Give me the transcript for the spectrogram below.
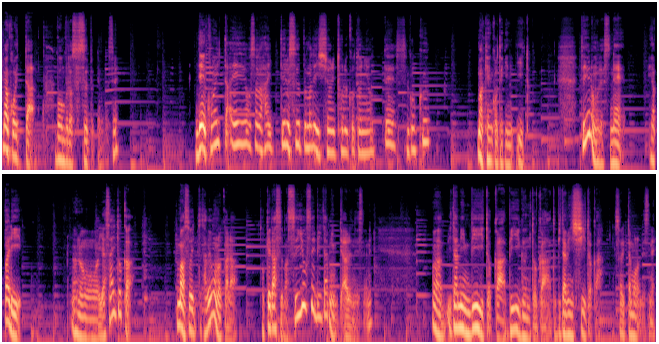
まあこういったボンブロススープってことですね。で、こういった栄養素が入ってるスープまで一緒に摂ることによって、すごく、まあ、健康的にいいとっていうのもですね、やっぱり、あの、野菜とか、まあそういった食べ物から溶け出す、まあ、水溶性ビタミンってあるんですよね。まあ、ビタミン B とか B 群とか、あとビタミン C とか、そういったものですね。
